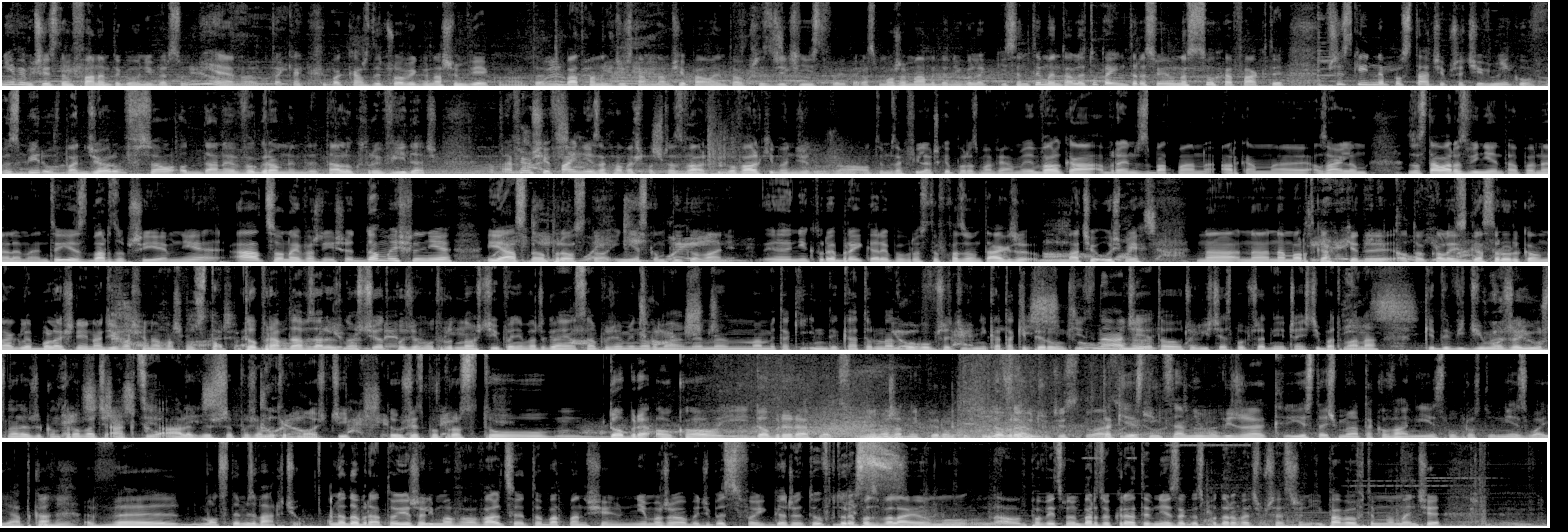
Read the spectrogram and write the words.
nie wiem, czy jestem fanem tego uniwersum. Nie, no tak jak chyba każdy człowiek w naszym wieku. No, ten Batman gdzieś tam nam się pałętał przez dzieciństwo i teraz może mamy do niego lekki sentyment, ale tutaj interesują nas suche fakty. Wszystkie inne postacie, przeciwników, zbirów, bandziorów są oddane w ogromnym detalu, który widać. Potrafią się fajnie zachować podczas walki, bo walki będzie dużo, o tym za chwileczkę porozmawiamy. Walka wręcz z Batman Arkham e, Asylum została rozwinięta o pewne elementy, jest bardzo przyjemnie, a co najważniejsze, domyślnie, jasno, prosto i nieskomplikowanie. E, Niektóre breakery po prostu wchodzą tak, że macie uśmiech na, na, na mordkach, kiedy oto kolej z gasrurką nagle boleśnie nadziwa się na waszą stopę. To prawda, w zależności od poziomu trudności, ponieważ grając na poziomie normalnym mamy taki indykator nad głową przeciwnika, takie piorunki. Znacie je to oczywiście z poprzedniej części Batmana, kiedy widzimy, że już należy kontrolować akcję, ale wyższe poziomy trudności to już jest po prostu dobre oko i dobry refleks. Nie ma żadnych piorunków. Nic Dobre wyczucie sytuacji. Tak jest, nic nam nie mówi, że jesteśmy atakowani. Jest po prostu niezła jadka w mocnym zwarciu. No dobra, to jeżeli mowa o walce, to Batman się nie może obyć bez swoich gadżetów, które Yes. pozwalają mu, no powiedzmy, bardzo kreatywnie zagospodarować przestrzeń. I Paweł, w tym momencie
